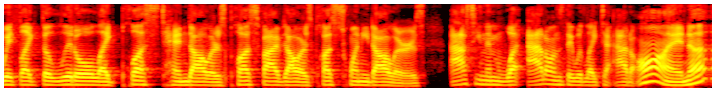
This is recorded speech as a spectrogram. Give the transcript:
With like the little like plus $10, plus $5, plus $20, asking them what add ons they would like to add on,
